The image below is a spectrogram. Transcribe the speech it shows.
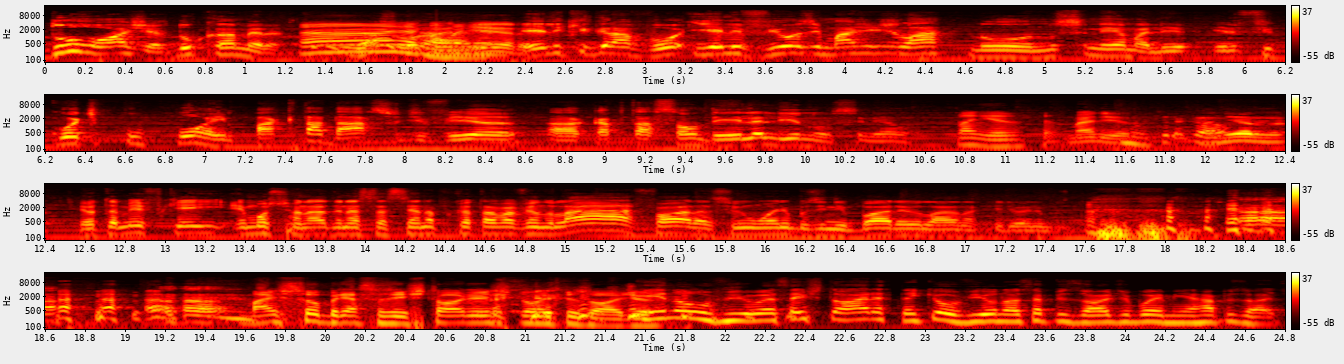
do Roger, do câmera. Ah, Ele que gravou, maneiro. Ele que gravou e ele viu as imagens lá no, no cinema ali. Ele ficou, tipo, porra, impactadaço de ver a captação dele ali no cinema. Maneiro, cara. Maneiro. Muito legal. Maneiro, né? Eu também fiquei emocionado nessa cena porque eu tava vendo lá fora, assim, um ônibus indo embora, eu lá naquele ônibus. Mais sobre essas histórias no episódio. Quem não ouviu essa história tem que ouvir o nosso episódio de Boeminha Rhapsody.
